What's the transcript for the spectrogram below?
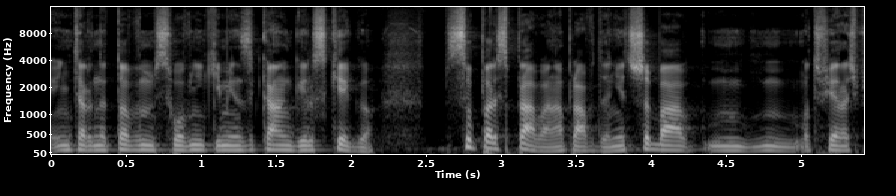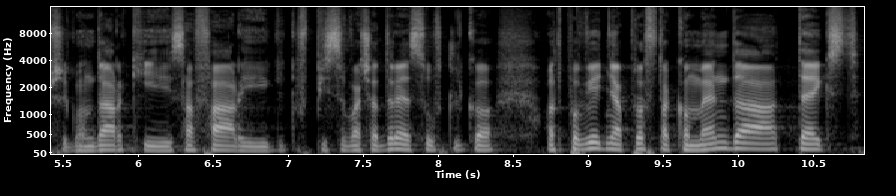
internetowym słownikiem języka angielskiego. Super sprawa, naprawdę. Nie trzeba otwierać przeglądarki, Safari, wpisywać adresów, tylko odpowiednia prosta komenda, tekst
